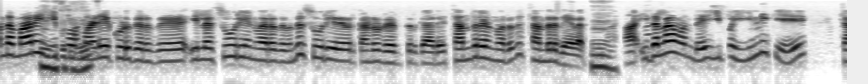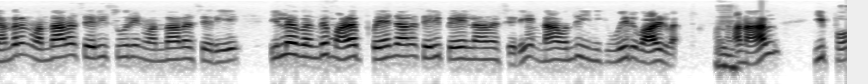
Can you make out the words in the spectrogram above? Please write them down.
அந்த மாதிரி இப்போ. மழையை கொடுக்கறது இல்ல சூரியன் வர்றது வந்து சூரிய தேவர் கண்ட்ரோல் எடுத்திருக்காரு சந்திரன் வர்றது சந்திரதேவர். இதெல்லாம் வந்து இப்ப இன்னைக்கு சந்திரன் வந்தாலும் சரி சூரியன் வந்தாலும் சரி இல்ல வந்து மழை பெஞ்சாலும் சரி பெய்யலாலும் சரி நான் வந்து இன்னைக்கு உயிர் வாழ்வேன். ஆனால் இப்போ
